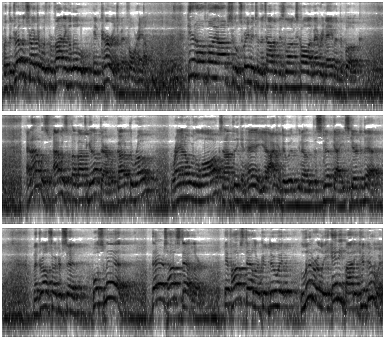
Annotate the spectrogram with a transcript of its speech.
But the drill instructor was providing a little encouragement for him. Get off my obstacle, screaming to the top of his lungs, calling him every name in the book. And I was I was about to get up there. I got up the rope, ran over the logs, and I'm thinking, hey, yeah, I can do it. You know, the Smith guy, he's scared to death. The drill instructor said, well, Smith, there's Huffstetler. If Huffstetler can do it, literally anybody can do it.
